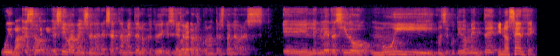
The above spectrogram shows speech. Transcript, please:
muy baja. Eso, eso iba a mencionar, exactamente lo que tú dijiste, igual, pero con otras palabras. Eh, el inglés ha sido muy consecutivamente inocente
